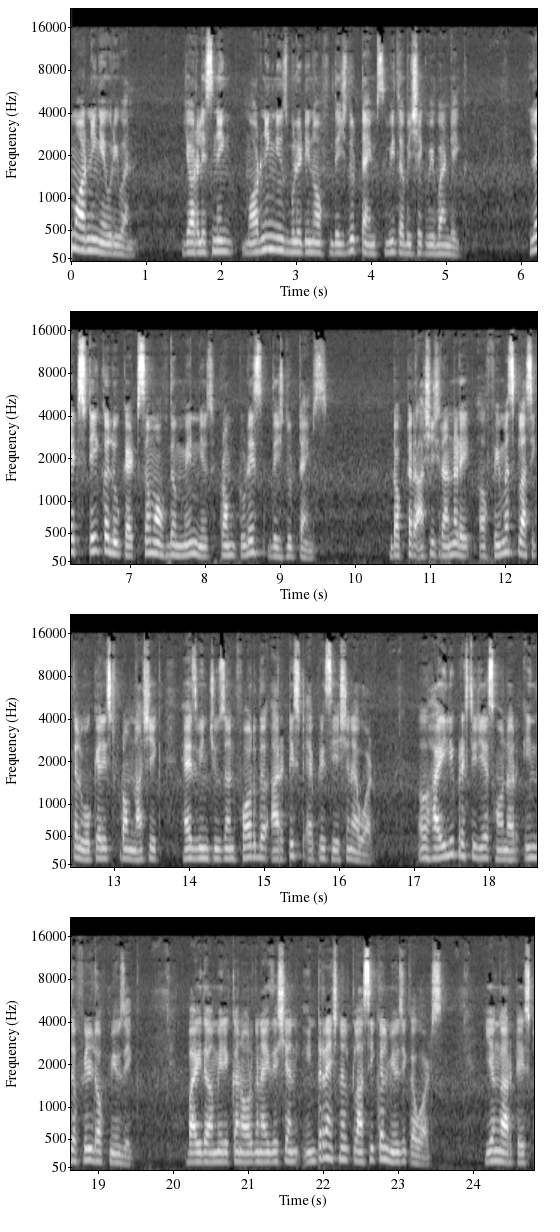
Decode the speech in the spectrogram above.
morning everyone. You are listening morning news bulletin of Deshdoot Times with Abhishek Vibandik. Let's take a look at some of the main news from today's Deshdoot Times. Dr. Ashish Ranade, a famous classical vocalist from Nashik, has been chosen for the Artist Appreciation Award, a highly prestigious honor in the field of music, by the American organization International Classical Music Awards. Young artists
